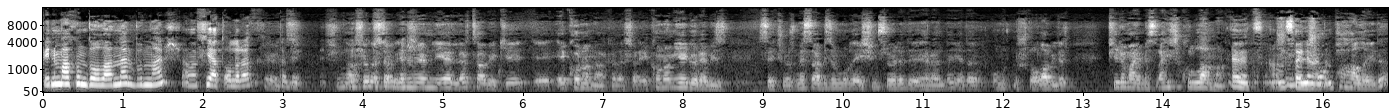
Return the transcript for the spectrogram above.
Benim aklımda olanlar bunlar ama fiyat olarak Evet. tabii Şimdi arkadaşlar en önemli yerler tabii ki e, ekonomi arkadaşlar. Ekonomiye göre biz seçiyoruz. Mesela bizim burada eşim söyledi herhalde ya da unutmuş da olabilir. Prima'yı mesela hiç kullanmadık. Evet onu Çünkü söylemedim. çok pahalıydı.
